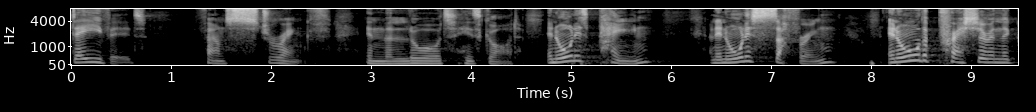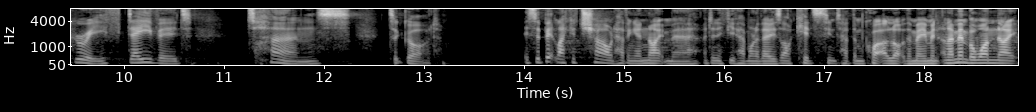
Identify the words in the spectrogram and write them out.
David found strength in the Lord his God. In all his pain, and in all his suffering, in all the pressure and the grief, David turns to God. It's a bit like a child having a nightmare. I don't know if you've had one of those. Our kids seem to have them quite a lot at the moment. And I remember one night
